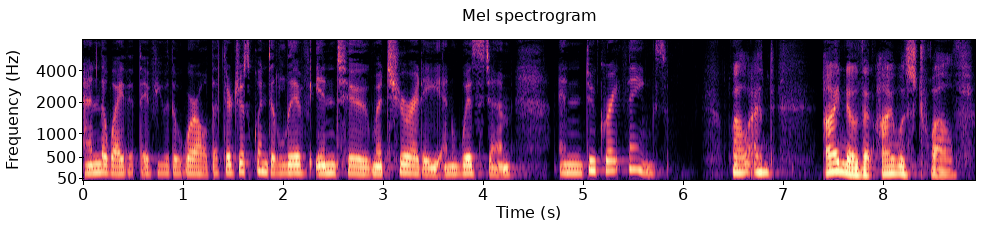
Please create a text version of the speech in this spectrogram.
and the way that they view the world, that they're just going to live into maturity and wisdom and do great things. Well, and I know that I was 12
